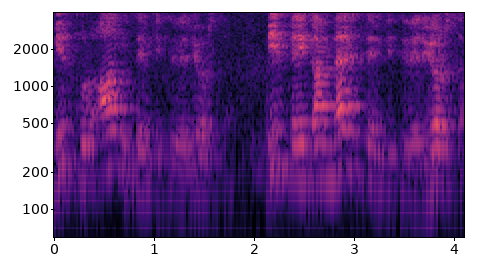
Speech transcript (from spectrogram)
bir Kur'an sevgisi veriyorsa, bir peygamber sevgisi veriyorsa,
